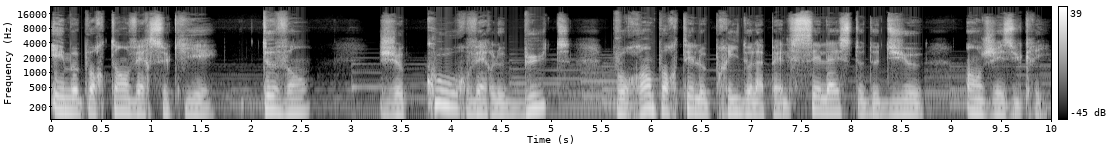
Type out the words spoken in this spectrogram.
et me portant vers ce qui est devant, je cours vers le but pour remporter le prix de l'appel céleste de Dieu en Jésus-Christ.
